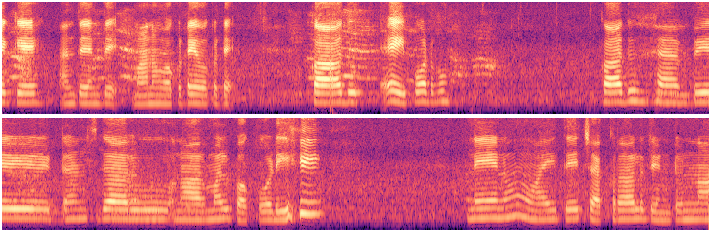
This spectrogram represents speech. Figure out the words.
ఏకే అంతే అంతే. మనం ఒకటే ఒకటే. కాదు ఏ పోటపు కాదు హ్యాపీ టన్స్ గారు నార్మల్ పకోడీ. నేను అయితే చక్రాలు తింటున్నా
